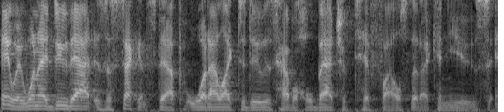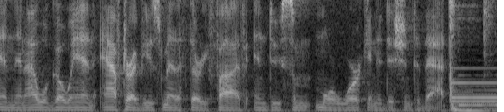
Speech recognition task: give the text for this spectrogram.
anyway, when I do that as a second step, what I like to do is have a whole batch of TIFF files that I can use. And then I will go in after I've used Meta 35 and do some more work in addition to that.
